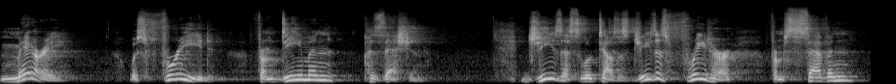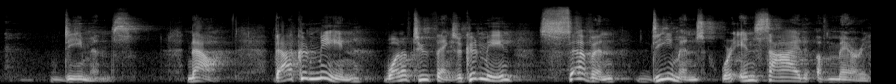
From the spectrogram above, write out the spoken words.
Mary was freed from demon possession. Jesus, Luke tells us, Jesus freed her from seven demons. Now, that could mean one of two things. It could mean seven demons were inside of Mary.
